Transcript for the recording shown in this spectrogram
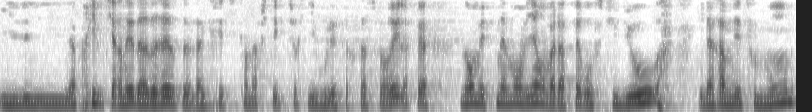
il, il a pris le carnet d'adresses de la critique en architecture qui voulait faire sa soirée. Il a fait non mais finalement viens on va la faire au studio. il a ramené tout le monde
